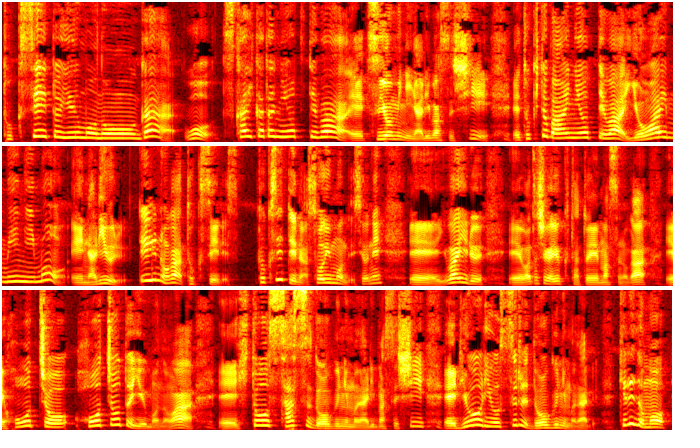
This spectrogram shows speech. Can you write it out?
特性というものが、を使い方によっては、え、強みになりますし、え、時と場合によっては弱みにも、え、なり得るっていうのが特性です。特性っていうのはそういうもんですよね。えー、いわゆる、えー、私がよく例えますのが、えー、包丁。包丁というものは、え、人を刺す道具にもなりますし、え、料理をする道具にもなる。けれども、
